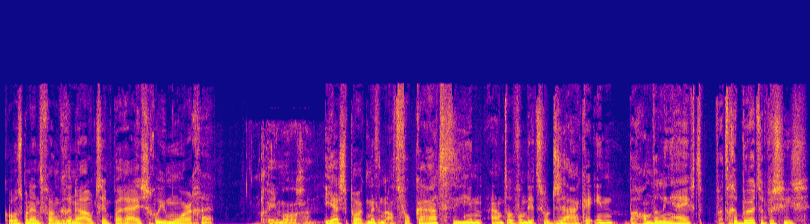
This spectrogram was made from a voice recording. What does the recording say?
Correspondent Frank Renaud in Parijs, goedemorgen. Goedemorgen. Jij sprak met een advocaat die een aantal van dit soort zaken in behandeling heeft. Wat gebeurt er precies?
